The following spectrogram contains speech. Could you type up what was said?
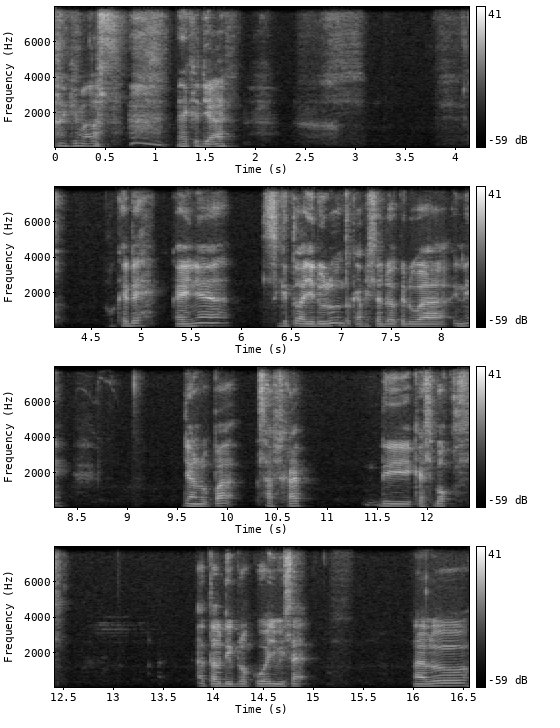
Lagi malas banyak kerjaan. Oke deh, kayaknya segitu aja dulu untuk episode kedua ini. Jangan lupa subscribe di Cashbox atau di blog gue bisa. Lalu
